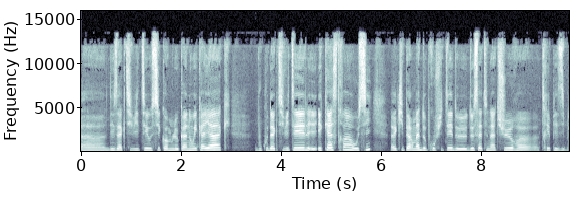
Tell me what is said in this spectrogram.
euh, des activités aussi comme le canoë-kayak, beaucoup d'activités équestres aussi euh, qui permettent de profiter de, de cette nature euh, très paisible.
